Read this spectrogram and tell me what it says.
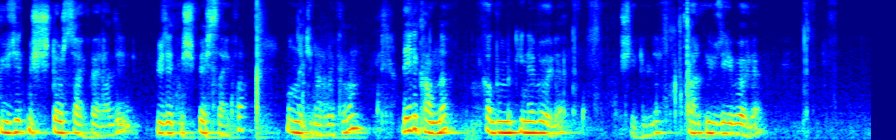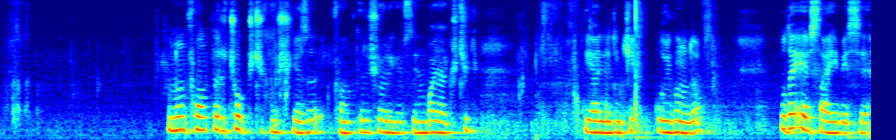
174 sayfa herhalde. 175 sayfa. Kenara bakalım. Delikanlı. Kalınlık yine böyle. Bu şekilde. Arka yüzeyi böyle. Bunun fontları çok küçükmüş. Yazı fontları şöyle göstereyim. Bayağı küçük. Diğerlerinki uygundu. Bu da ev sahibesi.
